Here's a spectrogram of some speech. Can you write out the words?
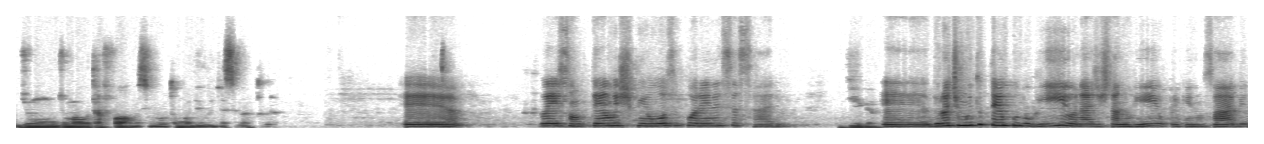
de, um, de uma outra forma, assim, um outro modelo de assinatura. É, Gleison, tema espinhoso, porém necessário. Diga. É, durante muito tempo no Rio, né, a gente está no Rio, para quem não sabe,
